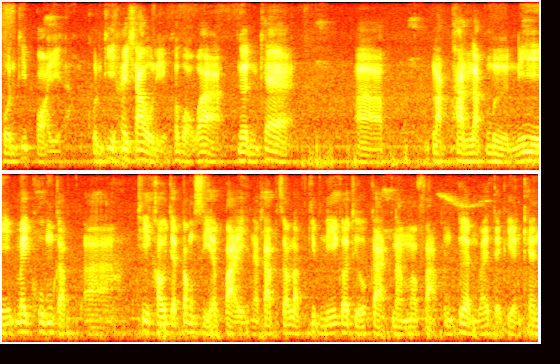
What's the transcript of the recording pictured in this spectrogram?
คนที่ปล่อยคนที่ให้เช่านี่เขาบอกว่าเงินแค่หลักพันหลักหมื่นนี่ไม่คุ้มกับที่เขาจะต้องเสียไปนะครับสำหรับคลิปนี้ก็ถือโอกาสนำมาฝากเพื่อนๆไว้แต่เพียงแค่นี้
